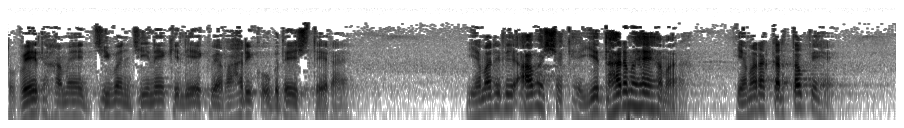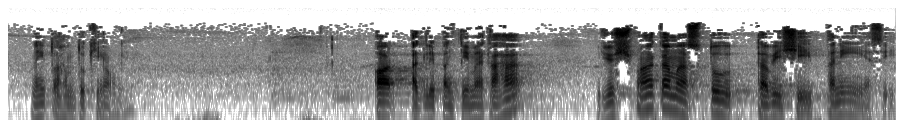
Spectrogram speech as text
तो वेद हमें जीवन जीने के लिए एक व्यवहारिक उपदेश दे रहा है। ये हमारे लिए आवश्यक है। ये धर्म है हमारा। ये हमारा कर्तव्य है। नहीं तो हम दुखी होंगे। और अगली पंक्ति में कहा युष्माकम अस्तु तविशी पनीयसी।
